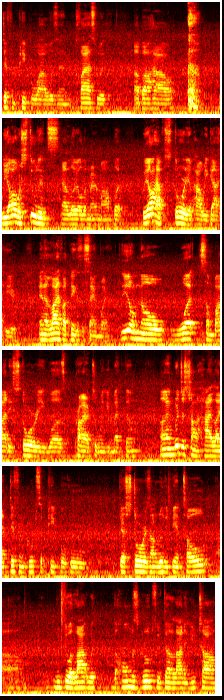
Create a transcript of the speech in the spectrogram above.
different people while I was in class with about how we all were students at Loyola Marymount, but we all have a story of how we got here. And in life, I think it's the same way. You don't know what somebody's story was prior to when you met them. Uh, and we're just trying to highlight different groups of people who their stories aren't really being told. Um, we do a lot with the homeless groups. We've done a lot in Utah,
